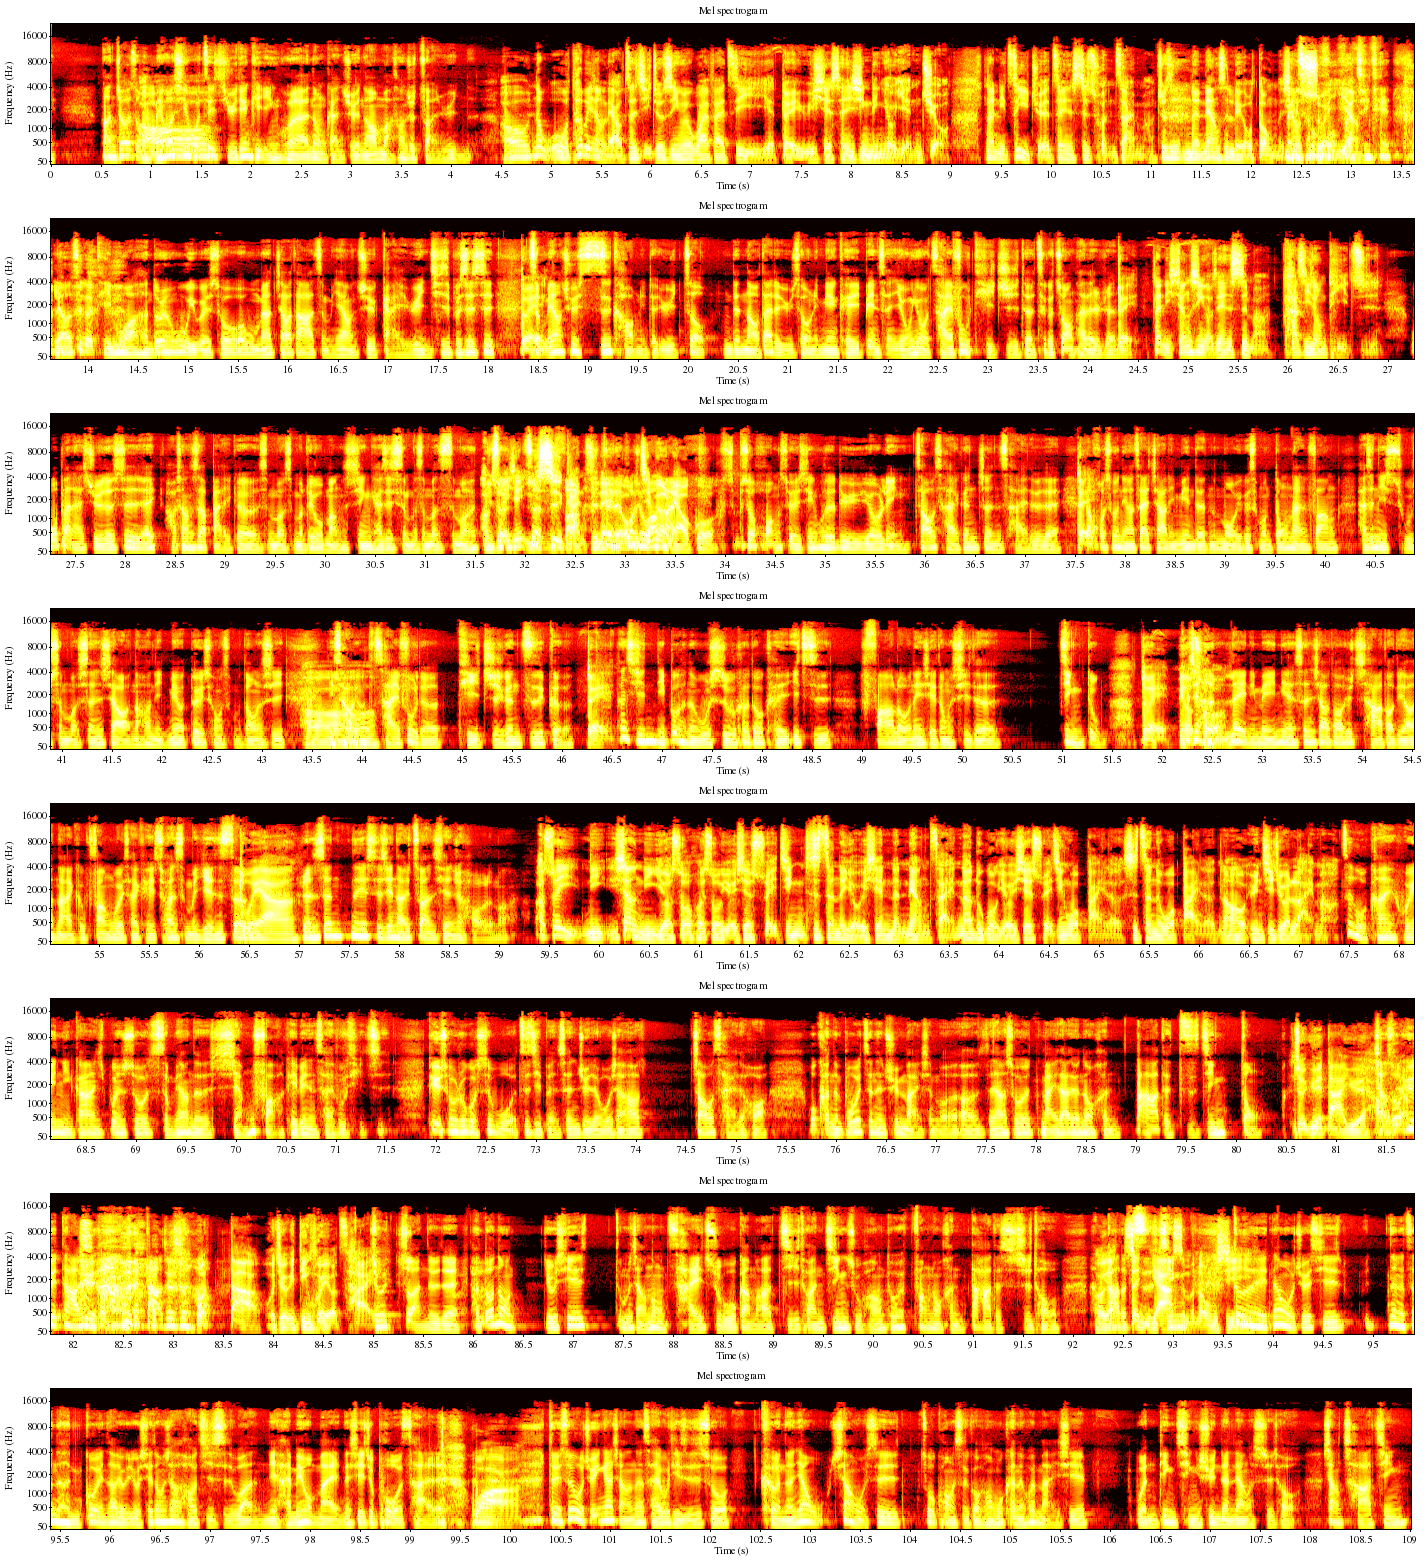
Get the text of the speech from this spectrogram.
然后你知道什么？哦没关系，我这局一定可以赢回来那种感觉，然后马上就转运了。哦，那我我特别想聊自己，就是因为 WiFi 自己也对于一些身心灵有研究。那你自己觉得这件事存在吗？就是能量是流动的，像水一样。今天聊这个题目啊，很多人误以为说哦我们要教大家怎么样去改运，其实不是，是怎么样去思考你的宇宙，你的脑袋的宇宙里面可以变成拥有财富体质的这个状态的人。，对，那你相信有这件事吗？它是一种体质。我本来觉得是哎，好像是要摆一个什么什么六芒星，还是什么什么什么，哦，你说一些仪式感之类的，对对我们前面有聊过。是不是说黄水晶或者绿幽灵招财跟正财，对不对？对或者说你要在家里面的某一个什么东南方，还是你属什么生肖，然后你没有对冲什么东西，哦你才会有财富的体质跟资格。对但其实你不可能无时无刻都可以一直 follow 那些东西的进度，对，没而且有错很。累。你每一年生肖都要去查到底要哪一个方位才可以穿什么颜色。，对啊，人生那些时间拿去赚钱就好了嘛。啊，所以你像你有时候会说有一些水晶是真的有一些能量在，那如果有一些水晶我摆了，是真的我摆了，然后运气就会来嘛？这个我刚才回应你刚才问说什么样的想法可以变成财富体质。譬如说，如果是我自己本身觉得我想要招财的话，我可能不会真的去买什么呃，人家说买一大堆那种很大的紫金洞，就越大越好。想说越大越好，大就是好 我大我就一定会有财，就会赚，对不对？很多那种有一些我们讲那种财主或干嘛集团金主，好像都会放那种很大的石头，很大的紫金镇压什么东西？对，但我觉得其实那个真的很贵，你知道有有些东西要好几十万，你还没有买那些就破财了。哇，对，所以我觉得应该讲的那个财富体质是说，可能要像我是做矿石沟通，我可能会买一些稳定情绪能量的石头，像茶金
